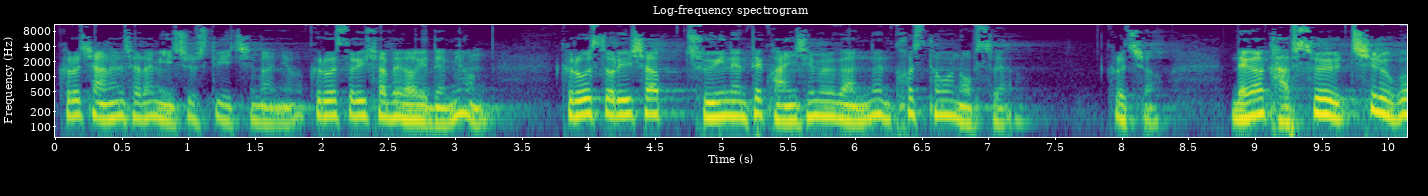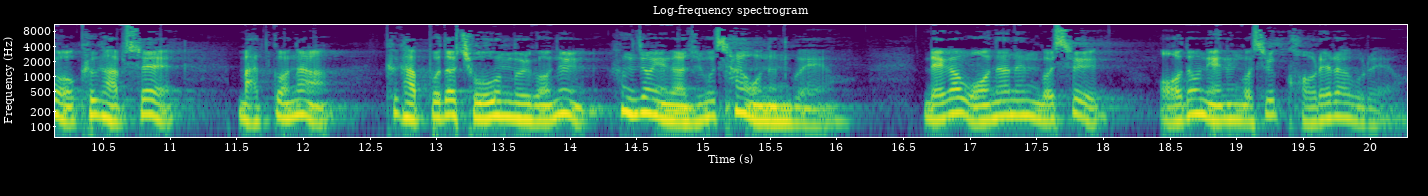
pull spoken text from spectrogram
그렇지 않은 사람이 있을 수도 있지만요. 그로서리 샵에 가게 되면 그로서리 샵 주인한테 관심을 갖는 커스텀은 없어요. 그렇죠. 내가 값을 치르고 그 값에 맞거나 그 값보다 좋은 물건을 흥정해가지고 사오는 거예요. 내가 원하는 것을 얻어내는 것을 거래라고 그래요.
